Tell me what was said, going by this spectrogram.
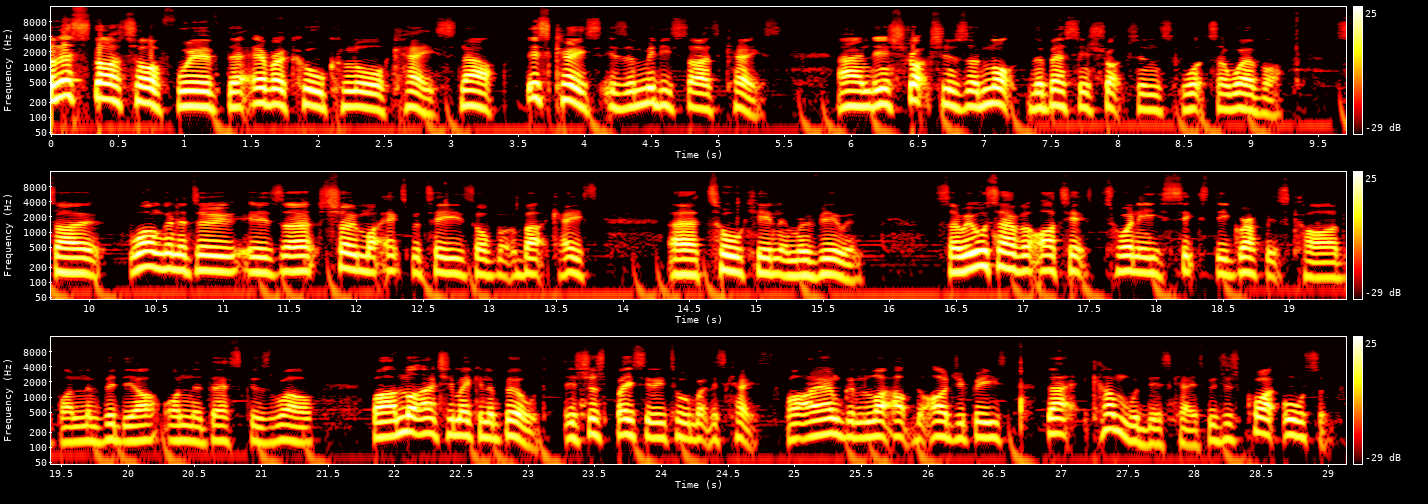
So let's start off with the AeroCool Klaw case. Now, this case is a MIDI sized case and the instructions are not the best instructions whatsoever. So what I'm going to do is uh, show my expertise of about case uh, talking and reviewing. So we also have an RTX 2060 graphics card by Nvidia on the desk as well. But I'm not actually making a build. It's just basically talking about this case. But I am going to light up the RGBs that come with this case, which is quite awesome.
